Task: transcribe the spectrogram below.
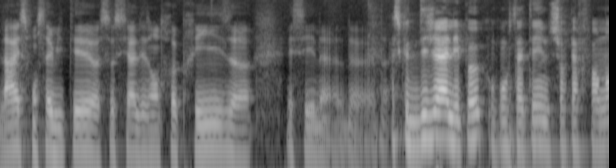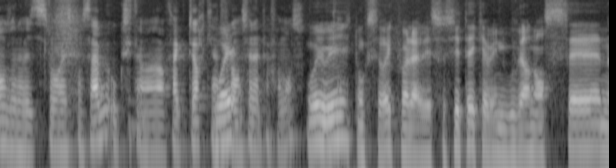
la responsabilité sociale des entreprises, essayer de, Parce que déjà à l'époque, on constatait une surperformance de l'investissement responsable ou que c'était un facteur qui influençait la performance? Oui, oui. Donc c'est vrai que voilà, les sociétés qui avaient une gouvernance saine,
